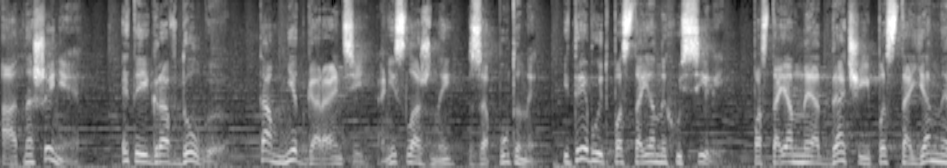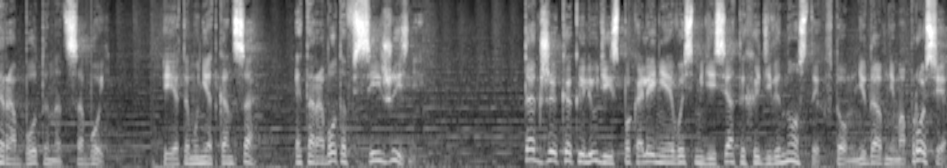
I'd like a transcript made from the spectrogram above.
А отношения – это игра в долгую. Там нет гарантий, они сложны, запутаны и требуют постоянных усилий – постоянной отдачи и постоянной работы над собой. И этому нет конца. Это работа всей жизни. Так же, как и люди из поколения 80-х и 90-х в том недавнем опросе,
